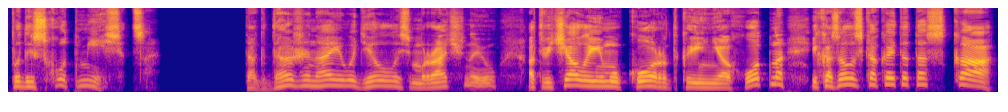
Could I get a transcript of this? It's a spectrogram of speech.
под исход месяца. Тогда жена его делалась мрачною, отвечала ему коротко и неохотно, и, казалось, какая-то тоска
